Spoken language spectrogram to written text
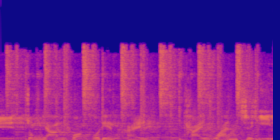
是中央广播电台台湾之音，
